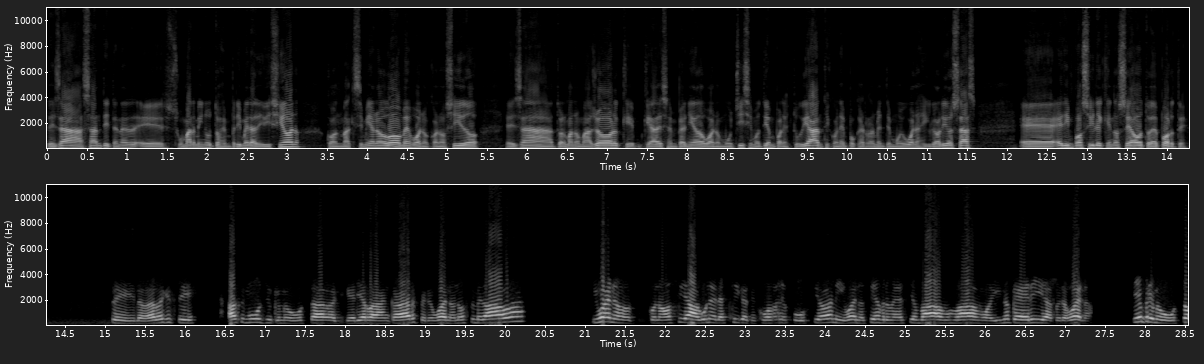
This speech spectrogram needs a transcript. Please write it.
de ya Santi tener, eh, sumar minutos en primera división, con Maximiano Gómez, bueno, conocido ya tu hermano mayor, que, que, ha desempeñado, bueno, muchísimo tiempo en estudiantes, con épocas realmente muy buenas y gloriosas. era imposible que no sea otro deporte. Sí, la verdad que sí. Hace mucho que me gustaba, que quería arrancar, pero bueno, no se me daba. Y bueno, conocí a alguna de las chicas que jugaban en fusión y bueno, siempre me decían vamos, vamos, y no quería, pero bueno, siempre me gustó,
